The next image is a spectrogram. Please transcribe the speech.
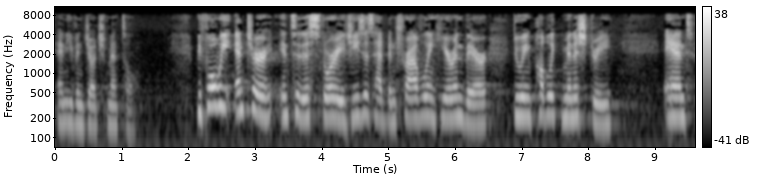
and even judgmental. Before we enter into this story, Jesus had been traveling here and there, doing public ministry and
